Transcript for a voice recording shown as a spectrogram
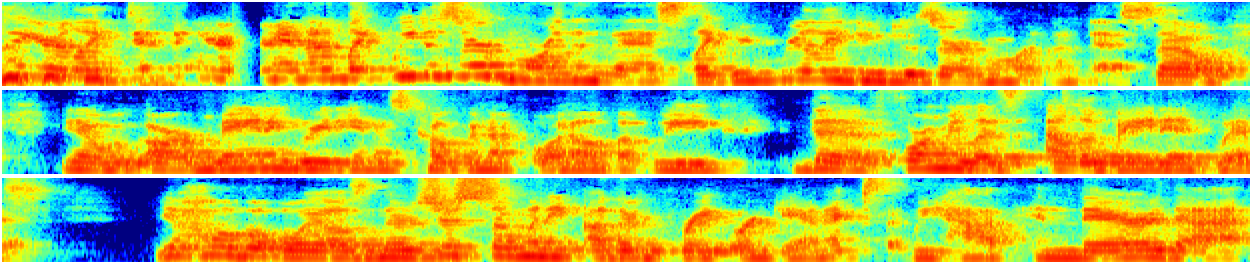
you're like dipping your hand. I'm like, we deserve more than this. Like, we really do deserve more than this. So, you know, our main ingredient is coconut oil, but we the formula is elevated with jojoba oils, and there's just so many other great organics that we have in there that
